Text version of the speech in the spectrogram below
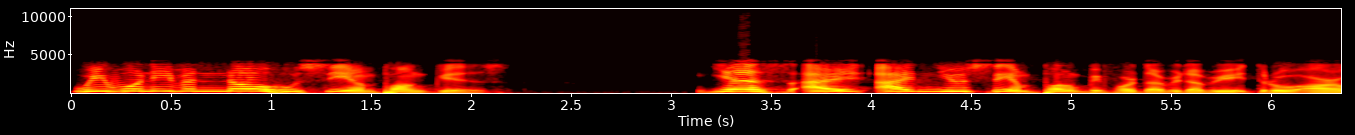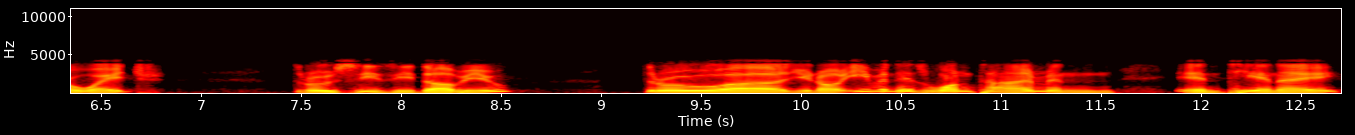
we wouldn't even know who CM Punk is. Yes, I I knew CM Punk before WWE through ROH, through CZW, through uh, you know even his one time in in TNA,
